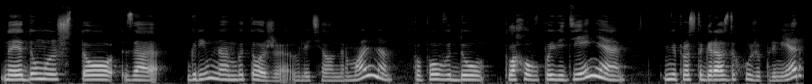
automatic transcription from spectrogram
Но я думаю, что за грим нам бы тоже влетело нормально. По поводу плохого поведения, мне просто гораздо хуже пример.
